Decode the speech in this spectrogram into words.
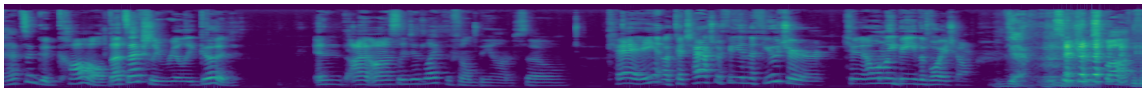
That's a good call. That's actually really good. And I honestly did like the film Beyond. So K. A catastrophe in the future can only be the voyage home. Yeah. the search for Spock.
